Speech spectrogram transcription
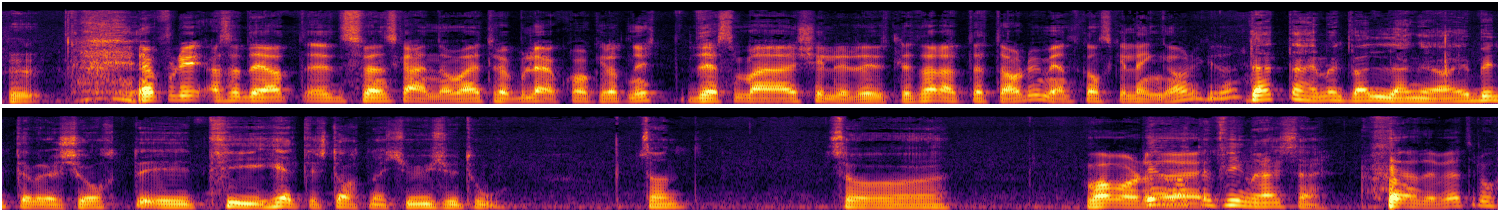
Ja, fordi altså Det at eh, svensk eiendom er i trøbbel, er jo ikke akkurat nytt. Det som er, skiller det ut litt her, er at dette har du ment ganske lenge? har du ikke det? Dette har jeg ment veldig lenge. ja. Jeg begynte vel å shorte helt til starten av 2022. Sant? Så det det, har vært en fin reise. Ja, det vil jeg tro.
